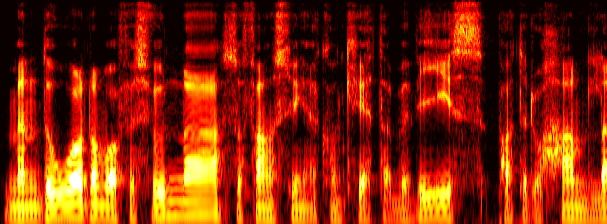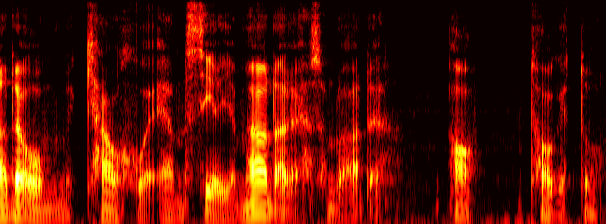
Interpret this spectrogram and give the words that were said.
Men då de var försvunna så fanns det inga konkreta bevis på att det då handlade om kanske en seriemördare som då hade ja, tagit och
